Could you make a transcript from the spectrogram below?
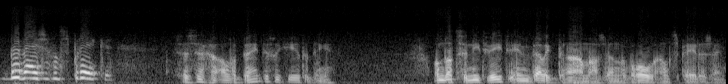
bij wijze van spreken. Ze zeggen allebei de verkeerde dingen. Omdat ze niet weten in welk drama ze een rol aan het spelen zijn.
